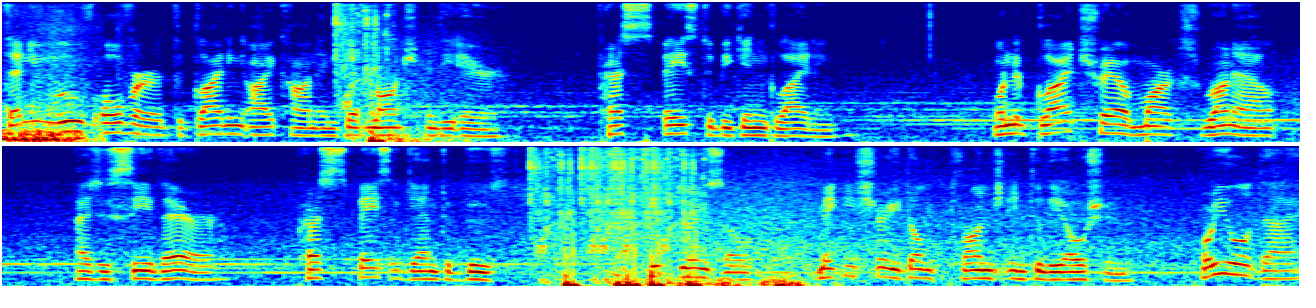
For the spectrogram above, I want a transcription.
Then you move over the gliding icon and get launched in the air. Press space to begin gliding. When the glide trail marks run out, as you see there, press space again to boost. Keep doing so, making sure you don't plunge into the ocean, or you will die,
